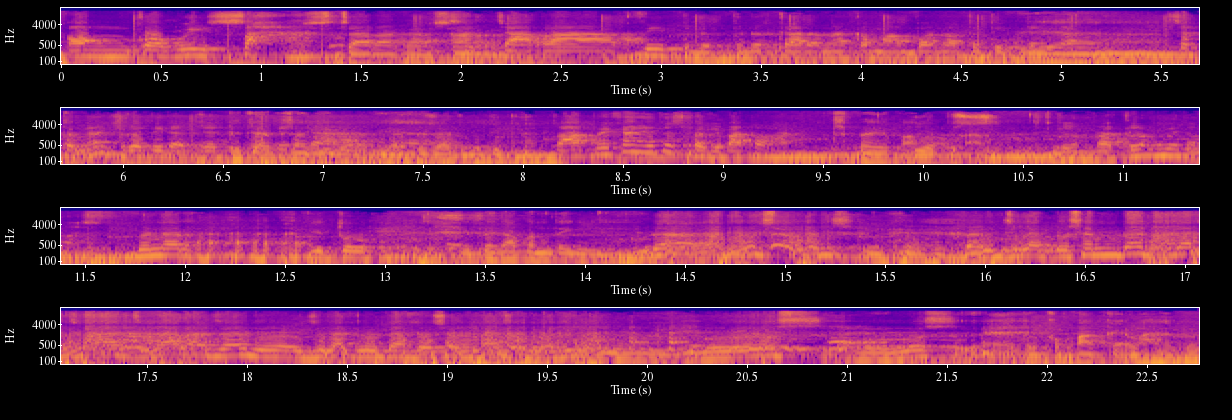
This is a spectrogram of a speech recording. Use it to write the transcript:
ongko kuwi sah secara kasar secara kuwi bener-bener karena kemampuan atau tidak Iya. sebenarnya juga tidak bisa tidak bisa dibuktikan. juga ya, bisa dibuktikan tapi kan itu sebagai patokan sebagai patokan belum ragilem gitu mas bener itu IPK penting udah habis habis jilat dosen udah jilat jilat jilat aja jilat ludah dosen sendiri lulus lulus ya itu kepake lah itu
